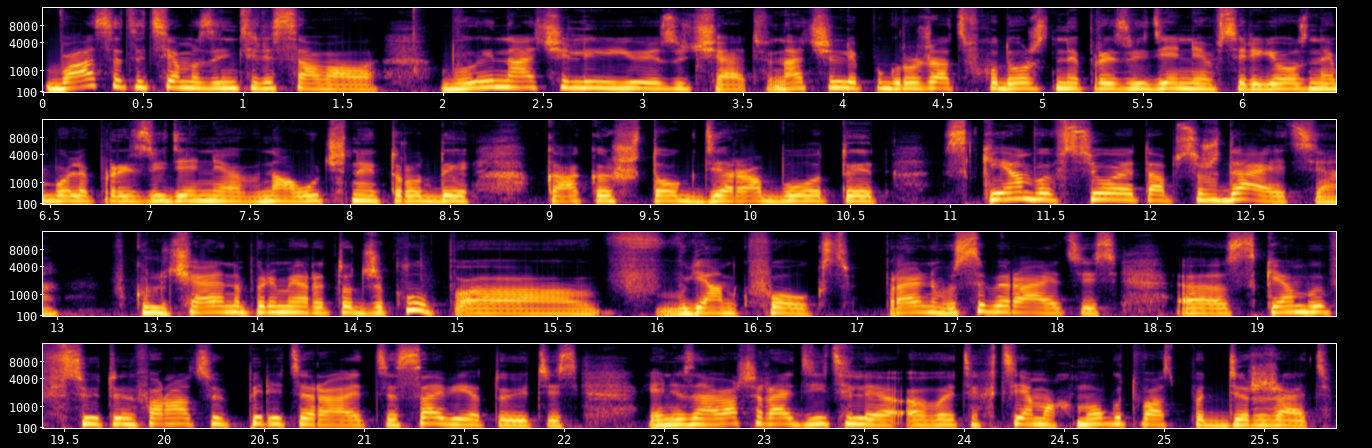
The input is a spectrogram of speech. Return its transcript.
вас эта тема заинтересовала, вы начали ее изучать, вы начали погружаться в художественные произведения, в серьезные более произведения, в научные труды, как и что, где работает, с кем вы все это обсуждаете, включая, например, и тот же клуб uh, Young Folks, правильно? Вы собираетесь, uh, с кем вы всю эту информацию перетираете, советуетесь. Я не знаю, ваши родители в этих темах могут вас поддержать?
